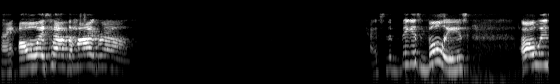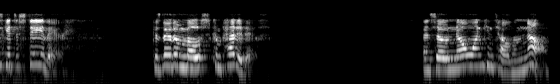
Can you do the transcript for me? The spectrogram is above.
Right? Always have the high ground. Okay, so the biggest bullies always get to stay there because they're the most competitive. And so no one can tell them no.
